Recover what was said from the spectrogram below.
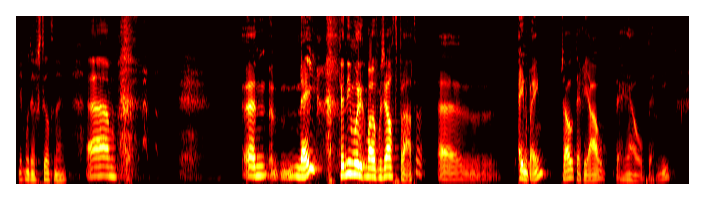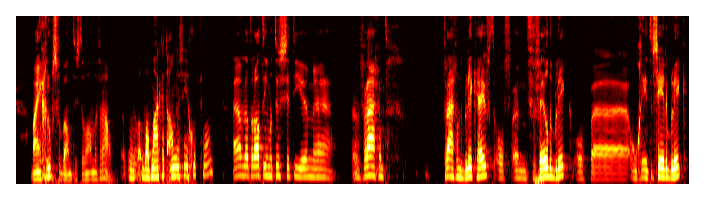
Ik moet even stil te nemen. Ehm, en, nee, ik vind het niet moeilijk om over mezelf te praten. Eén op één, zo, tegen jou, tegen jou, tegen die. Maar in groepsverband is het wel een ander verhaal. Wat maakt het anders in groepsverband? Eh, omdat er altijd iemand tussen zit die een, eh, een vragend, vragende blik heeft, of een verveelde blik, of eh, ongeïnteresseerde blik.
